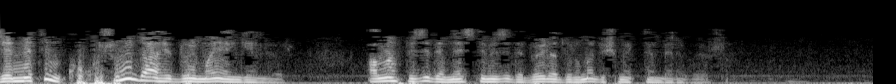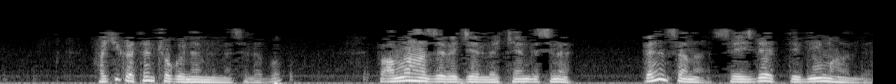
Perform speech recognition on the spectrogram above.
cennetin kokusunu dahi duymayı engelliyor. Allah bizi de neslimizi de böyle duruma düşmekten beri buyursun. Hakikaten çok önemli mesele bu. Ve Allah Azze ve Celle kendisine ben sana secde et dediğim halde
